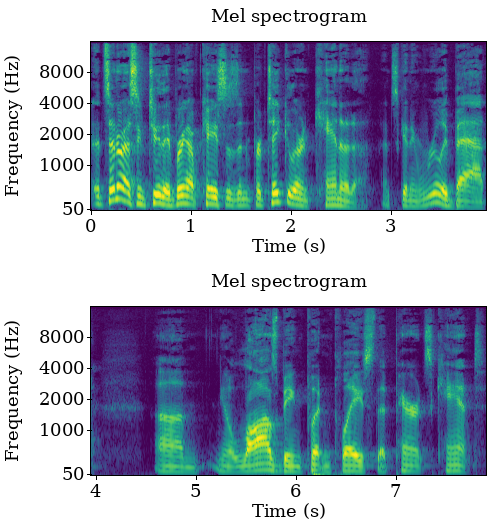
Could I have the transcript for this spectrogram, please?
it's interesting too. They bring up cases in particular in Canada. It's getting really bad um, you know, laws being put in place that parents can't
